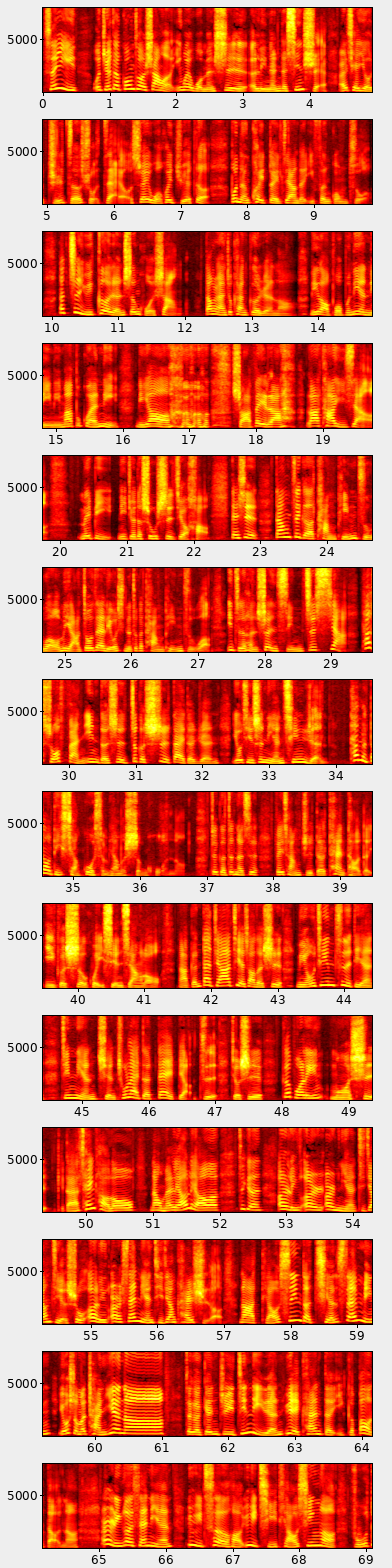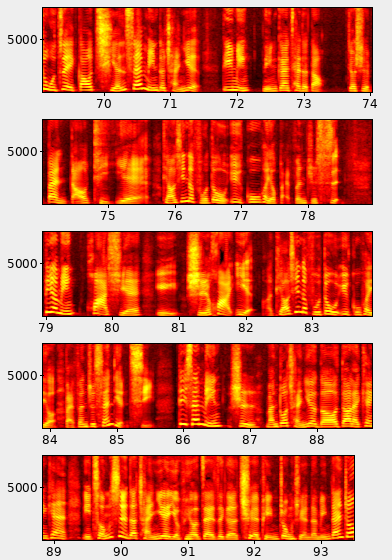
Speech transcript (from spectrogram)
所以我觉得工作上了，因为我们是呃领人的薪水，而且有职责所在哦，所以我会觉得不能愧对这样的一份工作。那至于个人生活上，当然就看个人了。你老婆不念你，你妈不管你，你要 耍废拉拉他一下啊。Maybe 你觉得舒适就好，但是当这个躺平族哦，我们亚洲在流行的这个躺平族哦，一直很盛行之下，它所反映的是这个世代的人，尤其是年轻人。他们到底想过什么样的生活呢？这个真的是非常值得探讨的一个社会现象喽。那跟大家介绍的是牛津字典今年选出来的代表字，就是哥柏林模式，给大家参考喽。那我们来聊聊这个二零二二年即将结束，二零二三年即将开始了。那调薪的前三名有什么产业呢？这个根据《经理人月刊》的一个报道呢，二零二三年预测哈预期调薪啊幅度最高前三名的产业，第一名你应该猜得到，就是半导体业，调薪的幅度预估会有百分之四。第二名化学与石化业啊，调薪的幅度预估会有百分之三点七。第三名是蛮多产业的哦，大家来看一看，你从事的产业有没有在这个雀屏中选的名单中？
